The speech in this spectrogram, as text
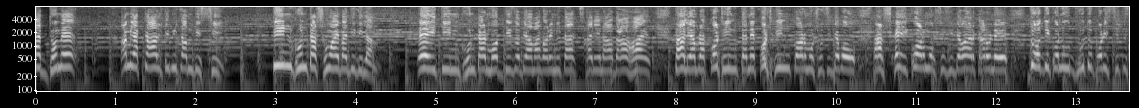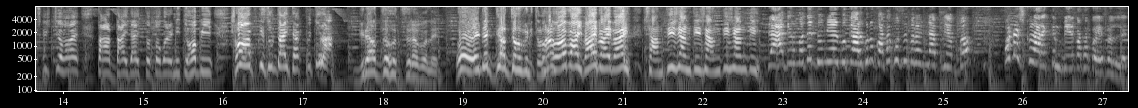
তোর মাধ্যমে আমি একটা আলটিমেটাম দিচ্ছি। তিন ঘণ্টা সময় বাদি দিলাম। এই তিন ঘণ্টার মধ্যে যদি আমার ঘরে মিতাক ছাড়িয়ে না দেওয়া হয় তাহলে আমরা কঠিন তেনে কঠিন কর্মসূচি দেব। আর সেই কর্মসূচি দেওয়ার কারণে যদি কোনো উদ্ভূত পরিস্থিতি সৃষ্টি হয় তার দায় দায়িত্ব তো করে নিতে হবে। সব কিছুর দায় থাকবে তোরা। গ্রাহ্য হচ্ছে না বলে। ও এটা গ্রাহ্য হবে তো না? ও ভাই ভাই ভাই ভাই শান্তি শান্তি শান্তি শান্তি। রাগের মধ্যে দুনিয়ার বুকে আর কোনো কথা খুঁজে পেলেন না আপনি আব্বা? হঠাৎ করে আরেকটা বিয়ের কথা কয়ে ফেললেন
